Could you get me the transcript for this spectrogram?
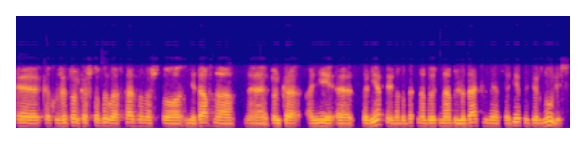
э, как уже только что было сказано, что недавно только они, советы, наблюдательные советы вернулись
